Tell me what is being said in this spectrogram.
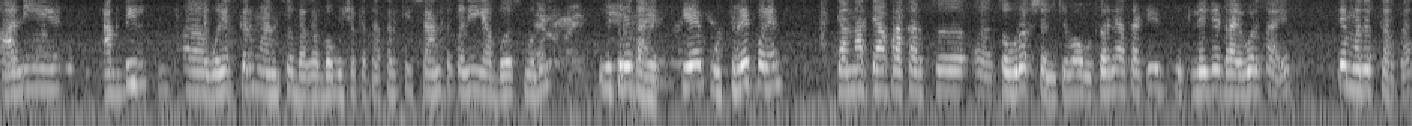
आणि अगदी वयस्कर माणसं बघा बघू शकत असाल की शांतपणे या बसमधून उतरत आहेत. ते उतरेपर्यंत त्यांना त्या प्रकारचं संरक्षण किंवा उतरण्यासाठी इथले जे ड्रायव्हर्स आहेत ते मदत करतात.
